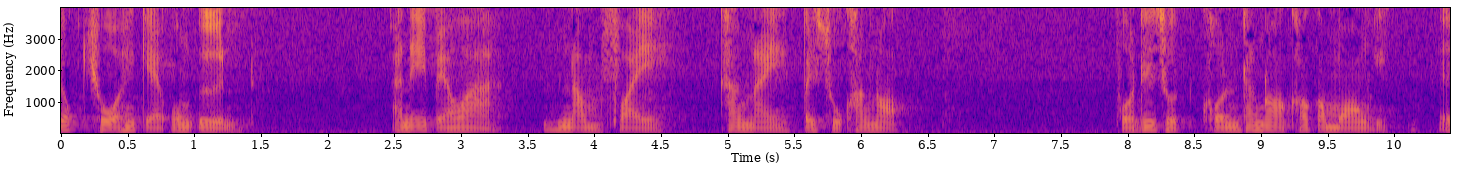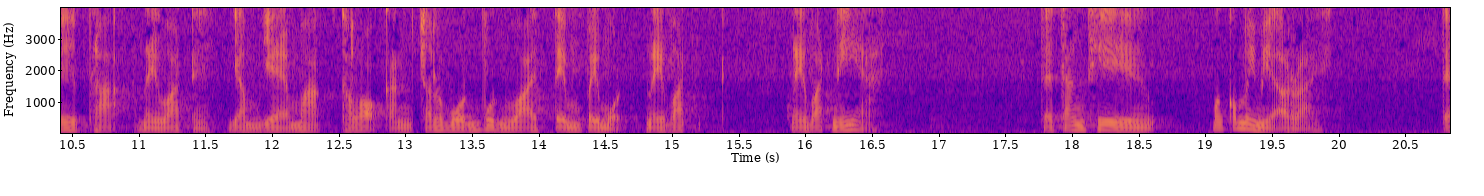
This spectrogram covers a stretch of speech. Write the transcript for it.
ยกชั่วให้แก่องค์อื่น อันนี้แปลว่านำไฟข้างในไปสู่ข้างนอก ผลที่สุดคนทั้งนอกเขาก็มองอีก เอ้พระในวัดเนี่ยย่ำแย่มากทะเลาะกันสารวนวุ่นวายเต็มไปหมดในวัดในวัดนี้แต่ทั้งที่มันก็ไม่มีอะไร แต่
